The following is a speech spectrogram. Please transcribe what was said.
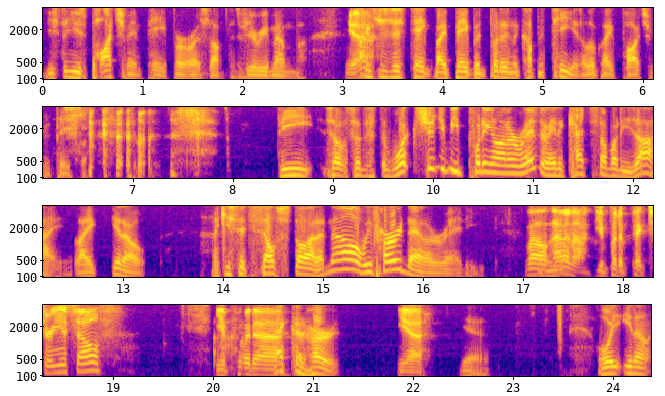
You used to use parchment paper or something, if you remember. I Yeah. should just take my paper and put it in a cup of tea and it look like parchment paper. the so so the, what should you be putting on a resume to catch somebody's eye? Like you know, like you said, self starter. No, we've heard that already. Well, I don't know. You put a picture of yourself. You put a that could hurt. Yeah. Yeah. Or you know,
